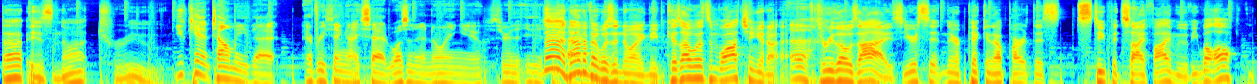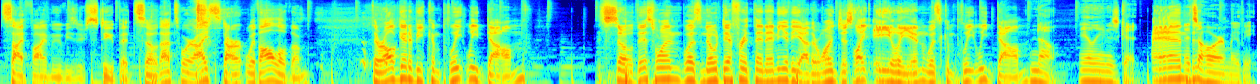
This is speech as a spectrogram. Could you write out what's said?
That is not true. You can't tell me that everything I said wasn't annoying you through the. this No, entire none of it movie. was annoying me because I wasn't watching it uh, through those eyes. You're sitting there picking apart this stupid sci-fi movie. Well, all sci-fi movies are stupid, so that's where I start with all of them. They're all going to be completely dumb. So this one was no different than any of the other ones. Just like Alien was completely dumb, No, Alien is good. and It's a horror movie.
